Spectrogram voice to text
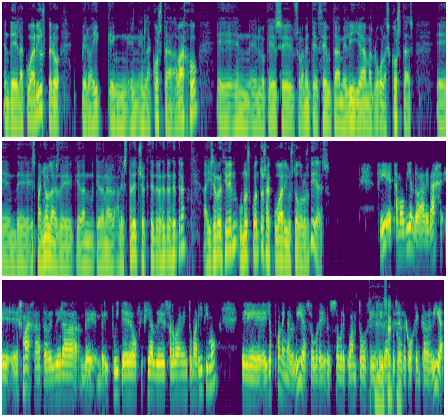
del Aquarius, pero, pero ahí en, en, la costa abajo, eh, en, en, lo que es eh, solamente Ceuta, Melilla, más luego las costas de españolas de, que dan, que dan al, al estrecho, etcétera, etcétera, etcétera, ahí se reciben unos cuantos Aquarius todos los días. Sí, estamos viendo, además, eh, es más, a través de la, del Twitter oficial de Salvamento Marítimo, eh, ellos ponen al día sobre, sobre cuántos inmigrantes se recogen cada día.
